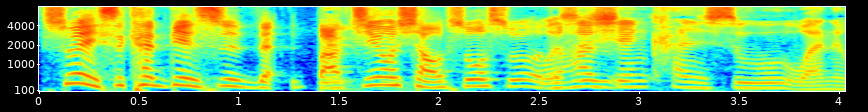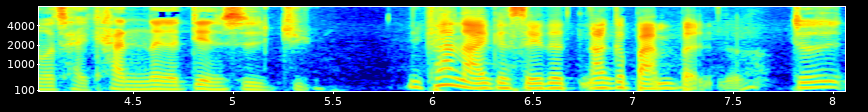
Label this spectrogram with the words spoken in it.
所以是看电视的，把金庸小说所有的。我是先看书完了，我才看那个电视剧。你看哪一个谁的哪个版本的？就是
